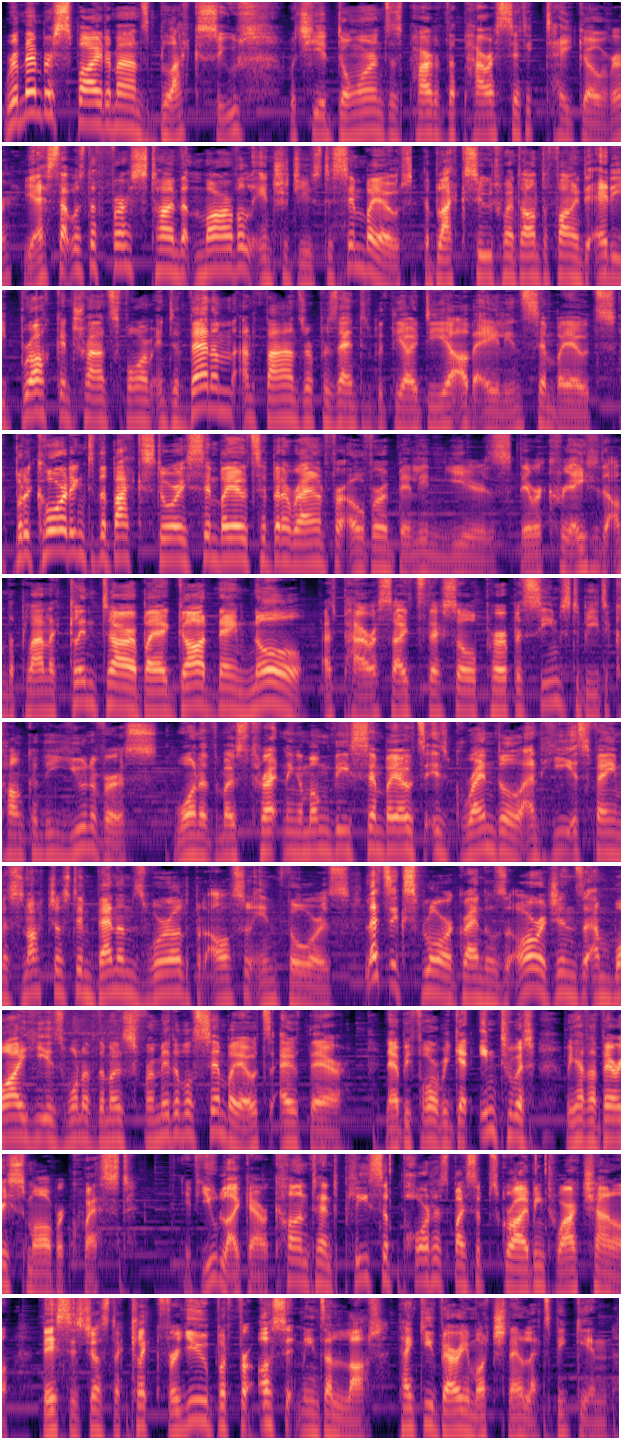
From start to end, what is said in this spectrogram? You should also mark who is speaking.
Speaker 1: Remember Spider Man's black suit, which he adorns as part of the parasitic takeover? Yes, that was the first time that Marvel introduced a symbiote. The black suit went on to find Eddie Brock and transform into Venom, and fans were presented with the idea of alien symbiotes. But according to the backstory, symbiotes have been around for over a billion years. They were created on the planet Klyntar by a god named Knull. As parasites, their sole purpose seems to be to conquer the universe. One of the most threatening among these symbiotes is Grendel, and he is famous not just in Venom's world, but also in Thor's. Let's explore Grendel's origins and why he is one of the most formidable symbiotes out there. Now, before we get into it, we have a very small request. If you like our content, please support us by subscribing to our channel. This is just a click for you, but for us it means a lot. Thank you very much. Now let's begin.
